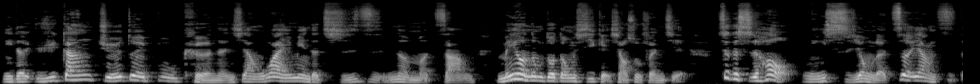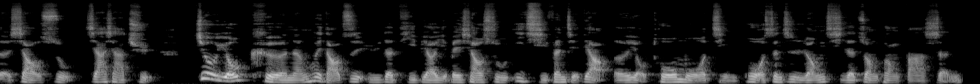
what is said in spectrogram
你的鱼缸绝对不可能像外面的池子那么脏，没有那么多东西给酵素分解。这个时候，你使用了这样子的酵素加下去。就有可能会导致鱼的体表也被酵素一起分解掉，而有脱膜、紧迫甚至溶脐的状况发生。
